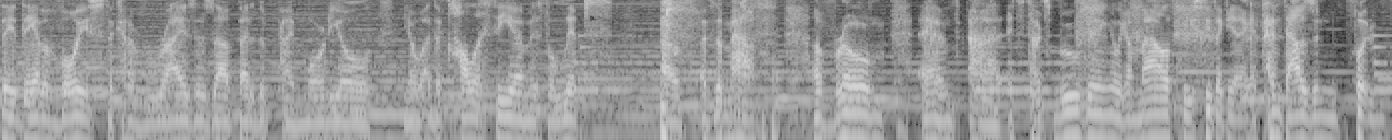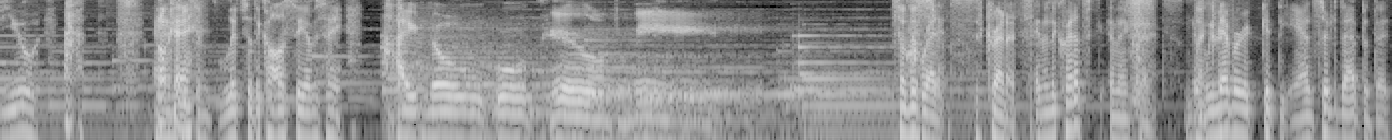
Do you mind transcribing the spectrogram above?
they, they have a voice that kind of rises up out of the primordial. You know, the Colosseum is the lips of, of the mouth of Rome, and uh, it starts moving like a mouth. You see like a, like a ten thousand foot view. and Okay. the lips of the Colosseum say, "I know who killed me." So this Credits. this credits. And then the credits, and then credits. And Then we credits. never get the answer to that, but that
